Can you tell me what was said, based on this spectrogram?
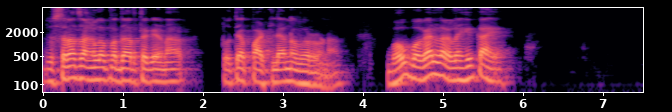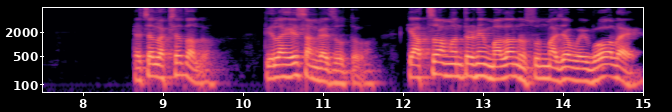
दुसरा चांगला पदार्थ घेणार तो त्या पाटल्यानं भरवणार. भाऊ बघायला लागला हे काय? त्याच्या लक्षात आलं. तिला हे सांगायचं होतं की आजचं आमंत्रण हे मला नसून माझ्या वैभवाला आहे.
